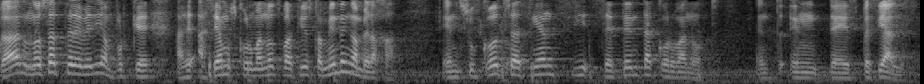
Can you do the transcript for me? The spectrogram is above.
Claro, no se atreverían porque ha- hacíamos korbanot para que ellos también tengan verajá. En Sukkot se hacían si- 70 korbanot en, en- de especiales,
